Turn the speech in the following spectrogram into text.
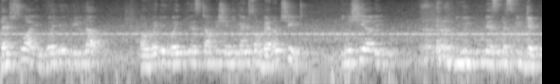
That's why when you build up or when you're going to establish any kinds of balance sheet initially you will put a specific date.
